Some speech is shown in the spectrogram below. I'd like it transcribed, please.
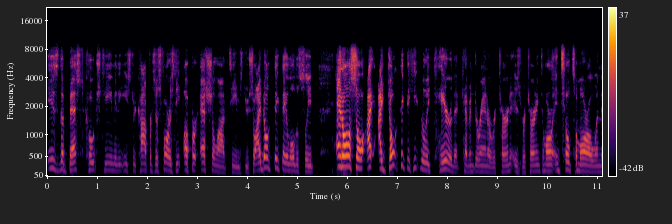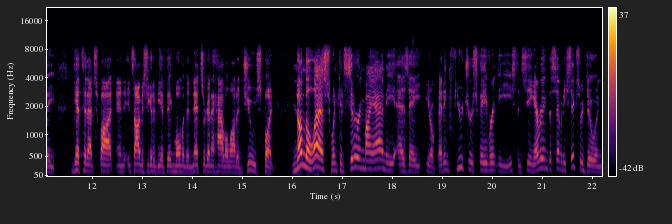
is the best coach team in the Eastern Conference as far as the upper echelon teams do. So I don't think they lull to sleep. And also, I, I don't think the Heat really care that Kevin Durant or return is returning tomorrow until tomorrow when they get to that spot. And it's obviously going to be a big moment. The Nets are going to have a lot of juice, but nonetheless, when considering Miami as a you know betting futures favorite in the East and seeing everything the 76 are doing,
